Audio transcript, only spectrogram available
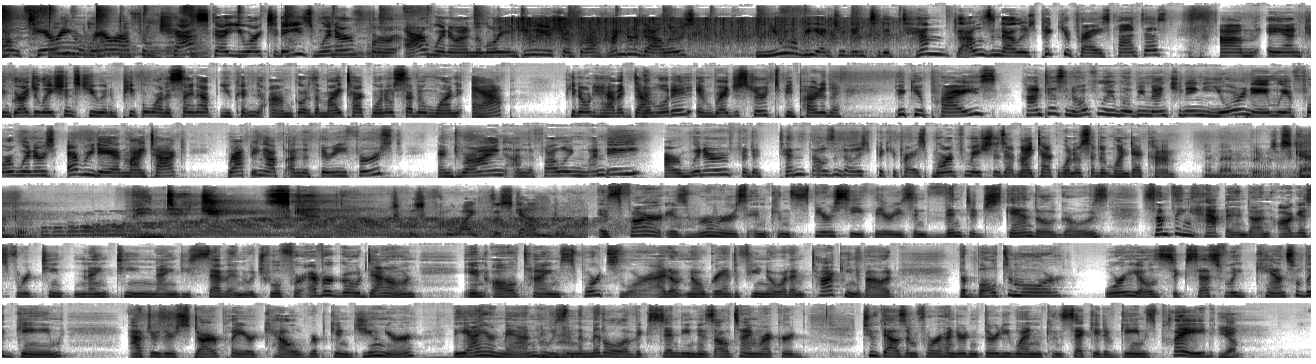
Oh, Terry Herrera from Chaska, you are today's winner for our winner on the Lori and Julia show for $100. And you will be entered into the $10,000 Pick Your Prize contest. Um, and congratulations to you. And if people want to sign up, you can um, go to the My Talk 1071 app. If you don't have it, download it and register to be part of the Pick Your Prize contest. And hopefully, we'll be mentioning your name. We have four winners every day on My Talk, wrapping up on the 31st and drawing on the following Monday. Our winner for the $10,000 Pick Your Prize. More information is at mytalk1071.com. And then there was a scandal. Vintage scandal. It was quite the scandal. As far as rumors and conspiracy theories and vintage scandal goes, something happened on August 14th, 1997, which will forever go down in all time sports lore. I don't know, Grant, if you know what I'm talking about. The Baltimore Orioles successfully canceled a game after their star player Cal Ripken Jr., the Iron Man, who was in the middle of extending his all time record 2,431 consecutive games played, Yep.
